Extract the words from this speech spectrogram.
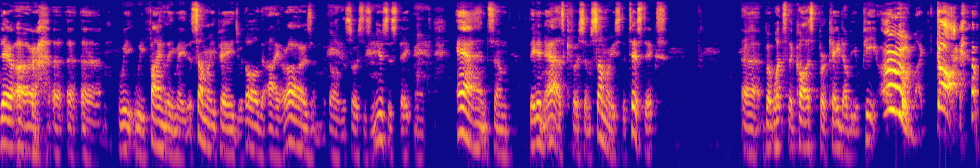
there are, uh, uh, uh, we, we finally made a summary page with all the IRRs and with all the sources and uses statement and some, they didn't ask for some summary statistics, uh, but what's the cost per KWP? Oh my God!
